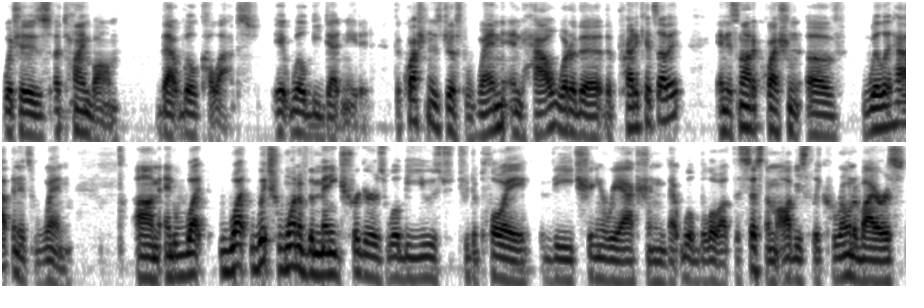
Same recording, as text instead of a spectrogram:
which is a time bomb that will collapse. It will be detonated. The question is just when and how. What are the the predicates of it? And it's not a question of will it happen. It's when um, and what what which one of the many triggers will be used to deploy the chain reaction that will blow out the system. Obviously, coronavirus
